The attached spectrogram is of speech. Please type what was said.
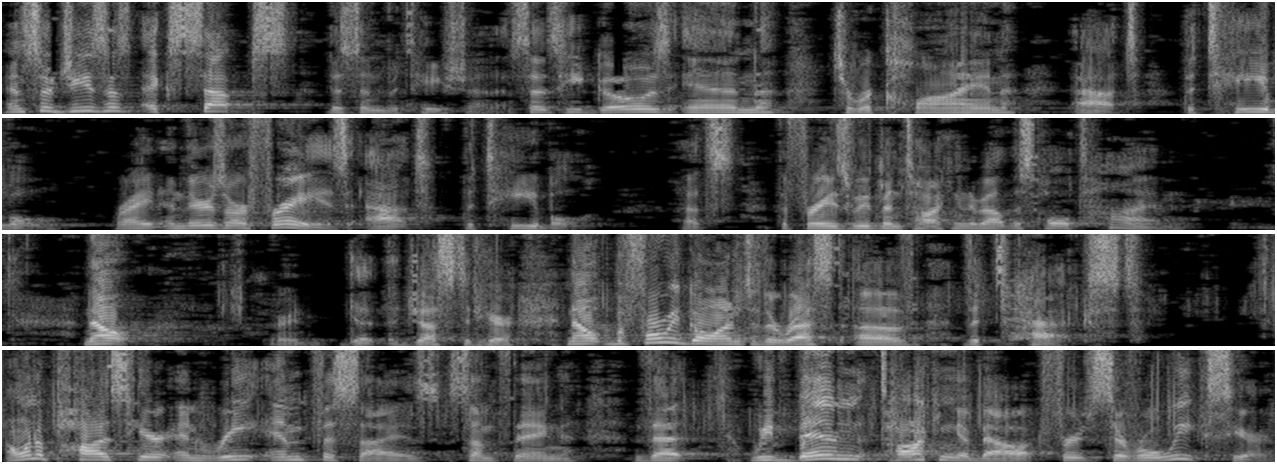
And so Jesus accepts this invitation. It says he goes in to recline at the table, right? And there's our phrase, at the table. That's the phrase we've been talking about this whole time. Now, get adjusted here. Now, before we go on to the rest of the text, I want to pause here and re emphasize something that we've been talking about for several weeks here.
